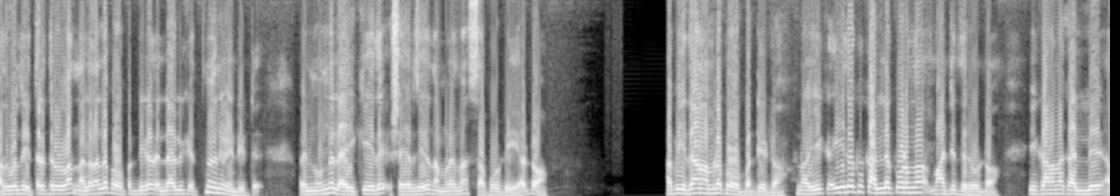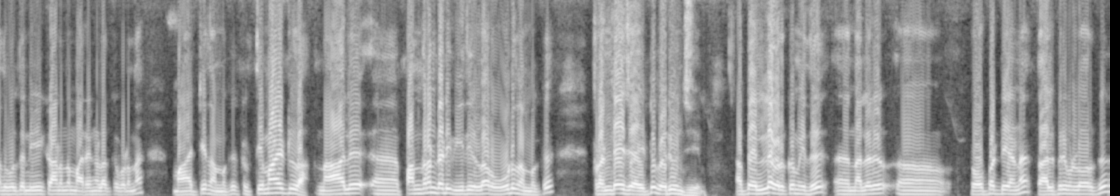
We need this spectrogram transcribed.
അതുപോലെ ഇത്തരത്തിലുള്ള നല്ല നല്ല പ്രോപ്പർട്ടികൾ എല്ലാവർക്കും എത്തുന്നതിന് വേണ്ടിയിട്ട് ഒന്ന് ലൈക്ക് ചെയ്ത് ഷെയർ ചെയ്ത് നമ്മളെ ഒന്ന് സപ്പോർട്ട് ചെയ്യുക കേട്ടോ. അപ്പോൾ ഇതാണ് നമ്മുടെ പ്രോപ്പർട്ടി കേട്ടോ ഈ ഇതൊക്കെ കല്ലൊക്കെ ഇവിടെ നിന്ന് മാറ്റി തരും കേട്ടോ. ഈ കാണുന്ന കല്ല് അതുപോലെ തന്നെ ഈ കാണുന്ന മരങ്ങളൊക്കെ ഇവിടെ നിന്ന് മാറ്റി നമുക്ക് കൃത്യമായിട്ടുള്ള നാല് പന്ത്രണ്ട് അടി വീതിയുള്ള റോഡ് നമുക്ക് ഫ്രണ്ടേജ് ആയിട്ട് വരികയും ചെയ്യും. അപ്പോൾ എല്ലാവർക്കും ഇത് നല്ലൊരു പ്രോപ്പർട്ടിയാണ് താല്പര്യമുള്ളവർക്ക്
